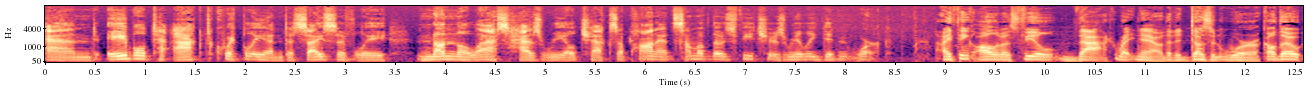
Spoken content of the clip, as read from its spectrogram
and able to act quickly and decisively, nonetheless has real checks upon it. Some of those features really didn't work. I think all of us feel that right now, that it doesn't work. Although,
